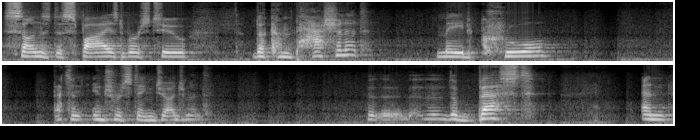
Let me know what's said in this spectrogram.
Sons despised, verse 2. The compassionate made cruel. That's an interesting judgment. The, best and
